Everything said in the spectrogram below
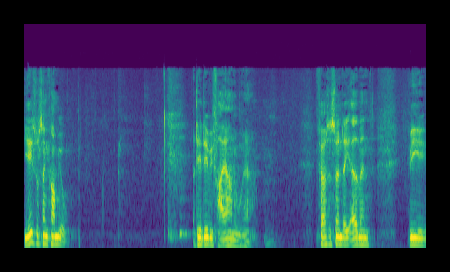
Jesus han kom jo. Og det er det, vi fejrer nu her. Første søndag i advent. Vi,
